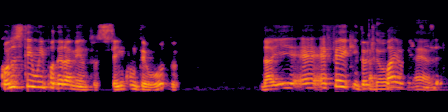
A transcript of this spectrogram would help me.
quando se tem um empoderamento sem conteúdo, daí é, é fake, então, Cadê tipo, o... vai, eu é.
